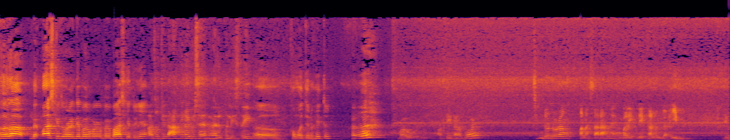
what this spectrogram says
heula bebas gitu orang teh bener-bener bebas gitunya. Atau tidak akhirnya bisa ngadepin listrik. Heeh, komo tinu itu. Heeh. Bau. Artinya boy. cing don orang penasaran yang balik di kanu gaib Dia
